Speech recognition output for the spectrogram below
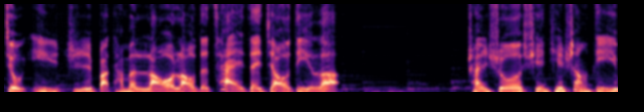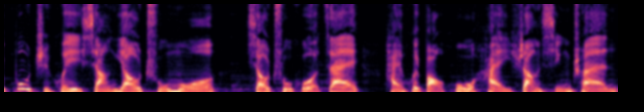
就一直把他们牢牢地踩在脚底了。传说玄天上帝不只会降妖除魔、消除火灾，还会保护海上行船，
